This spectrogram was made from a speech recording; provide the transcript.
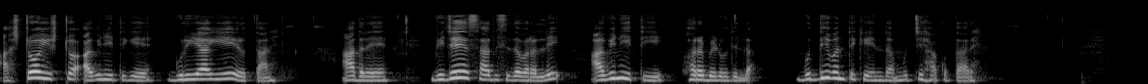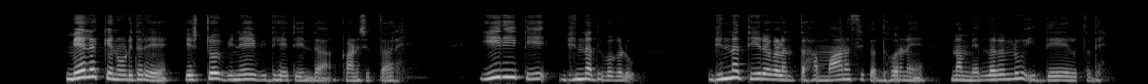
ಅಷ್ಟೋ ಇಷ್ಟೋ ಅವಿನೀತಿಗೆ ಗುರಿಯಾಗಿಯೇ ಇರುತ್ತಾನೆ. ಆದರೆ ವಿಜಯ ಸಾಧಿಸಿದವರಲ್ಲಿ ಅವಿನೀತಿ ಹೊರಬೀಳುವುದಿಲ್ಲ. ಬುದ್ಧಿವಂತಿಕೆಯಿಂದ ಮುಚ್ಚಿ ಹಾಕುತ್ತಾರೆ. ಮೇಲಕ್ಕೆ ನೋಡಿದರೆ ಎಷ್ಟೋ ವಿನಯ ವಿಧೇಯತೆಯಿಂದ ಕಾಣಿಸುತ್ತಾರೆ. ಈ ರೀತಿ ಭಿನ್ನ ಧ್ರುವಗಳು, ಭಿನ್ನ ತೀರಗಳಂತಹ ಮಾನಸಿಕ ಧೋರಣೆ ನಮ್ಮೆಲ್ಲರಲ್ಲೂ ಇದ್ದೇ ಇರುತ್ತದೆ.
